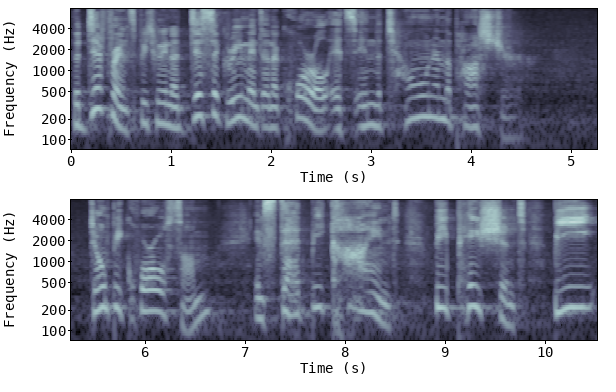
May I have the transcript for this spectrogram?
The difference between a disagreement and a quarrel, it's in the tone and the posture. Don't be quarrelsome. Instead, be kind, be patient, be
